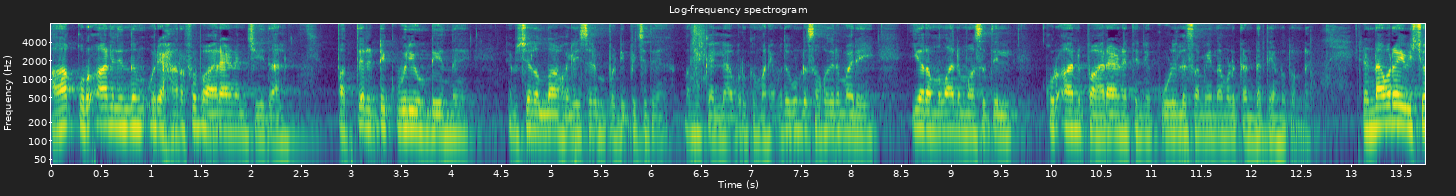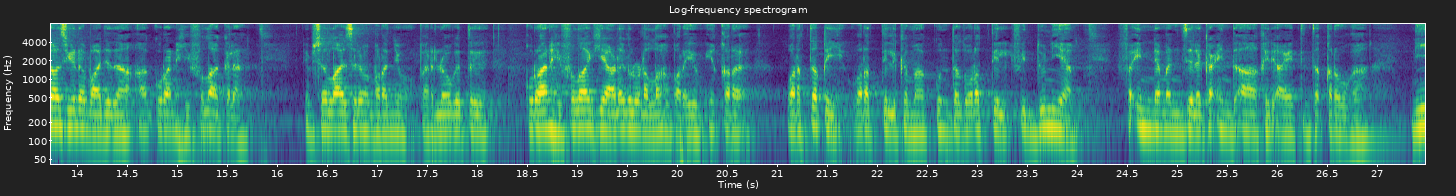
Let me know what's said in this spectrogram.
ആ ഖുർആനിൽ നിന്നും ഒരു ഹർഫ് പാരായണം ചെയ്താൽ പത്തിരട്ടി കൂലി ഉണ്ട് എന്ന് നബി അള്ളാഹു അലൈഹി സ്വലം പഠിപ്പിച്ചത് നമുക്ക് എല്ലാവർക്കും അറിയാം. അതുകൊണ്ട് സഹോദരന്മാരെ ഈ റമദാൻ മാസത്തിൽ ഖുർആൻ പാരായണത്തിന് കൂടുതൽ സമയം നമ്മൾ കണ്ടെത്തേണ്ടതുണ്ട്. രണ്ടാമതായി വിശ്വാസിയുടെ ബാധ്യത ആ ഖുർആൻ ഹിഫലാക്കലാണ് നബി അള്ളാഹു സ്വലം പറഞ്ഞു പരലോകത്ത് ഖുർആൻ ഹിഫലാക്കിയ ആളുകളോട് അള്ളാഹു പറയും ഇഖറ വർത്തഖി വറത്തിൽ കമ കുന്ത തുറത്തിൽ ഫിദ്ദുനിയ ഫഇന്ന മഞ്ചലക ഇന്ത് ആഖിർ ആയത്തിൻ തക്കറുക നീ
